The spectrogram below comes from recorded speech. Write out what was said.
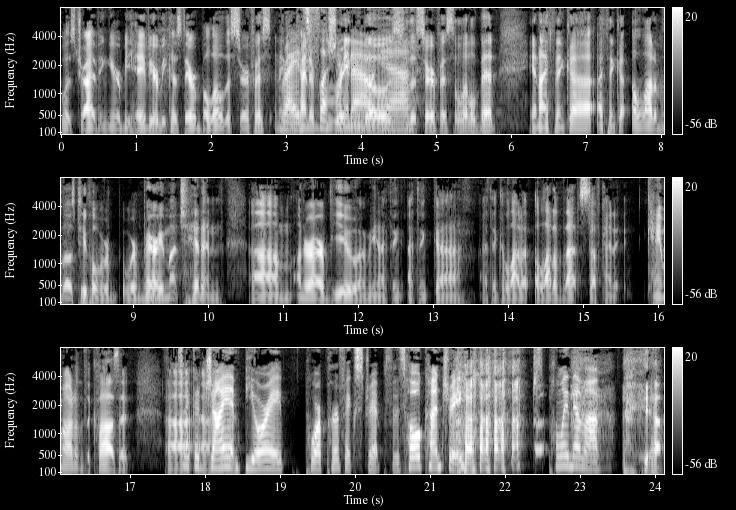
was driving your behavior because they were below the surface, and it Right, can kind of bring out, those yeah. to the surface a little bit. And I think uh, I think a lot of those people were were very much hidden um, under our view. I mean, I think I think uh, I think a lot of a lot of that stuff kind of came out of the closet. Uh, It's like a giant Biore Pore Perfect strip for this whole country. Just pulling them up. yeah.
